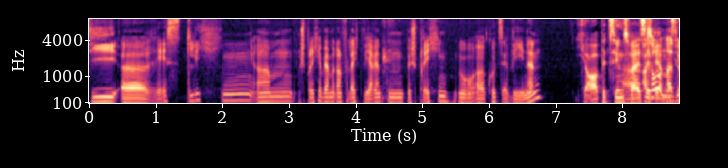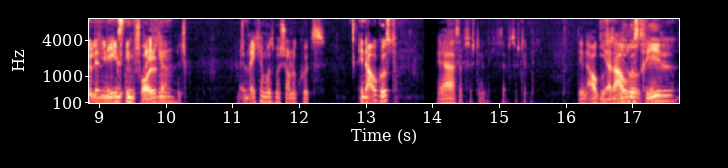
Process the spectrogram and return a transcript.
die äh, restlichen ähm, Sprecher werden wir dann vielleicht während dem Besprechen nur äh, kurz erwähnen. Ja, beziehungsweise äh, so, werden wir in den nächsten in, in Folgen. Sprecher. In Sprecher muss man schon noch kurz. In August? Ja, selbstverständlich, selbstverständlich. Den August Ja, der August Riel.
